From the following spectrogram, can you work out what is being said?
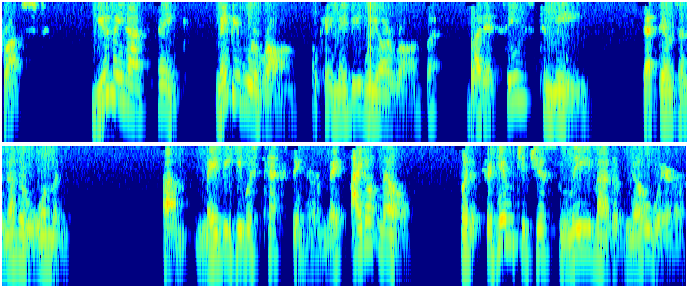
trust. You may not think, maybe we're wrong, okay? Maybe we are wrong, but but it seems to me that there's another woman. Um, maybe he was texting her. May, I don't know. But for him to just leave out of nowhere,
